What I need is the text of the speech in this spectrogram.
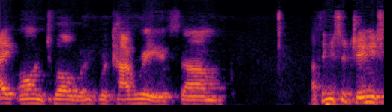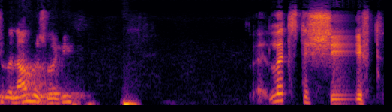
eight on 12 recovery. It's, um, I think it's a genius of the numbers, Lucky. Let's just shift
